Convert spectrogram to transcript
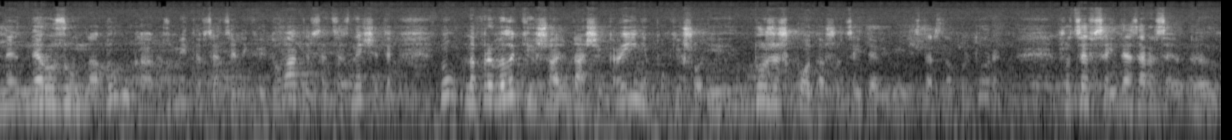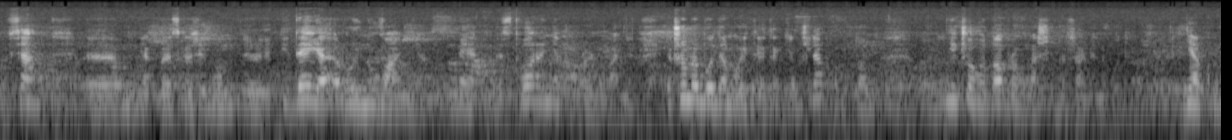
не- нерозумна думка, розумієте, все це ліквідувати, все це знищити. Ну, на превеликий жаль, в нашій країні поки що, і дуже шкода, що це йде від Міністерства культури, що це все йде зараз, е, е, вся, як би скажімо, ідея руйнування. Не, не створення, а руйнування. Якщо ми будемо йти таким шляхом, то нічого доброго в нашій державі не буде. Дякую.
